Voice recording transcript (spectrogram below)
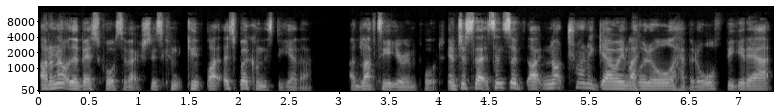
I don't know what the best course of action is. Can, can like, let's work on this together. I'd love to get your input. And just that sense of like not trying to go in like it all, have it all figured out.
